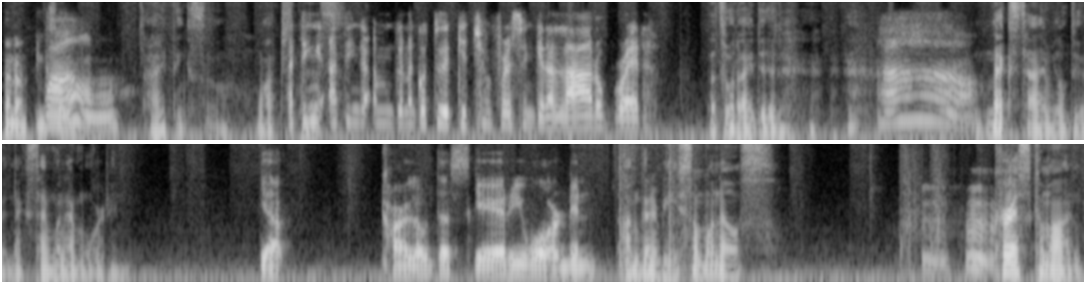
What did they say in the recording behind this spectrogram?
I don't think so. Wow. I think so. Watch I think this. I think I'm gonna go to the kitchen first and get a lot of bread. That's what I did. Ah. Next time you'll do it. Next time when I'm warden. Yep. Carlo the scary warden. I'm gonna be someone else. Hmm. Chris, come on.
